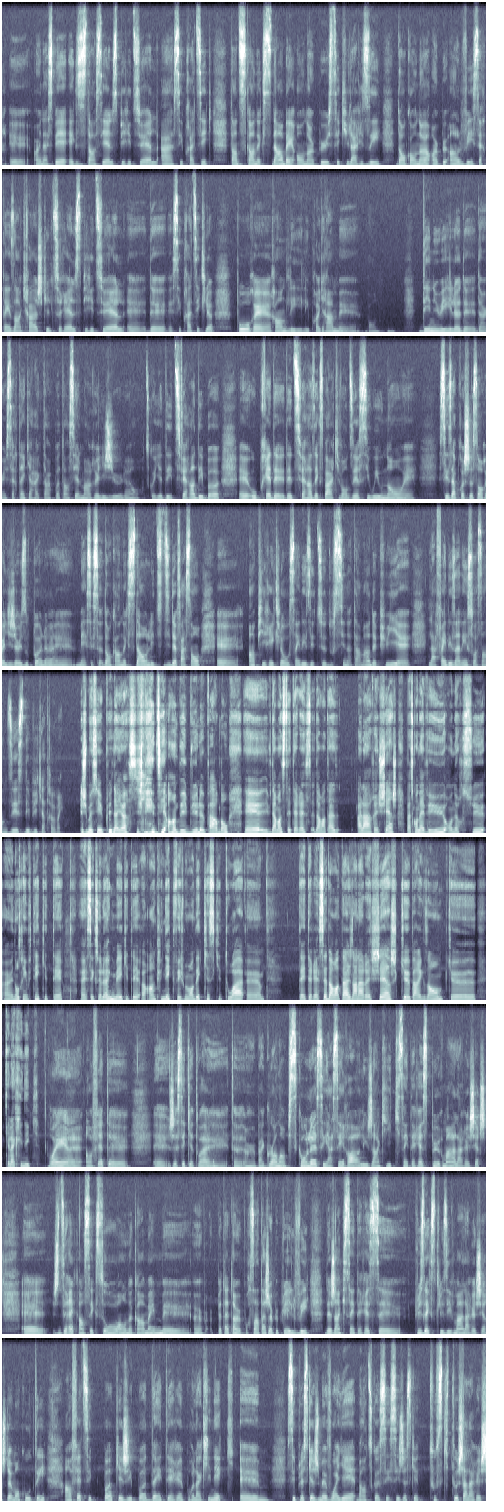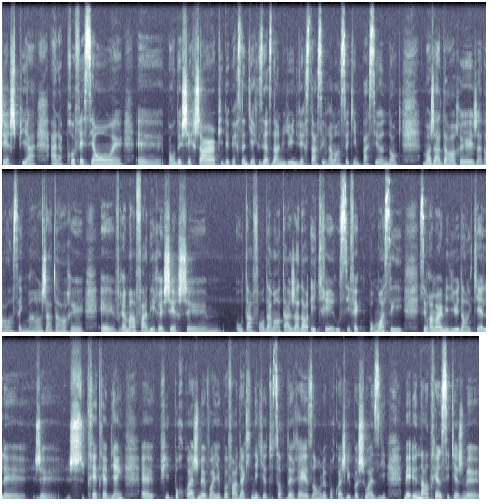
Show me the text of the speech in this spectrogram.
un aspect existentiel, spirituel à ces pratiques, tandis qu'en Occident, ben, on a un peu sécularisé, donc on a un peu enlevé certains ancrages culturels, spirituels euh, de euh, ces pratiques-là pour euh, rendre les, les programmes bon, dénués d'un certain caractère potentiellement religieux. Là. En tout cas, il y a des différents débats auprès de, différents experts qui vont dire si oui ou non ces approches-là sont religieuses ou pas, là, euh, mais c'est ça. Donc, en Occident, on l'étudie de façon euh, empirique au sein des études aussi, notamment depuis euh, la fin des années 70, début 80. Je me souviens plus d'ailleurs si je l'ai dit en début, là, pardon. évidemment, tu t'intéresses davantage à la recherche parce qu'on avait eu, on a reçu un autre invité qui était sexologue, mais qui était en clinique. Fait que je me demandais qu'est-ce qui, toi, t'intéressait davantage dans la recherche que, par exemple, que, que la clinique? Oui, euh, en fait, euh, euh, je sais que toi, tu as un background en psycho. C'est assez rare, les gens qui, qui s'intéressent purement à la recherche. je dirais qu'en sexo, on a quand même peut-être un pourcentage un peu plus élevé de gens qui s'intéressent plus exclusivement à la recherche. De mon côté, en fait, c'est pas que j'ai pas d'intérêt pour la clinique, euh, c'est plus que je me voyais, ben en tout cas, c'est juste que tout ce qui touche à la recherche, puis à, la profession euh, euh, de chercheurs, puis de personnes qui exercent dans le milieu universitaire, c'est vraiment ça qui me passionne. Donc, moi, j'adore j'adore l'enseignement, j'adore vraiment faire des recherches autant fondamental. J'adore écrire aussi. Fait que pour moi, c'est, vraiment un milieu dans lequel euh, je, suis très, très bien. Euh, puis pourquoi je me voyais pas faire de la clinique, il y a toutes sortes de raisons, là, pourquoi je l'ai pas choisi. Mais une d'entre elles, c'est que je me...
